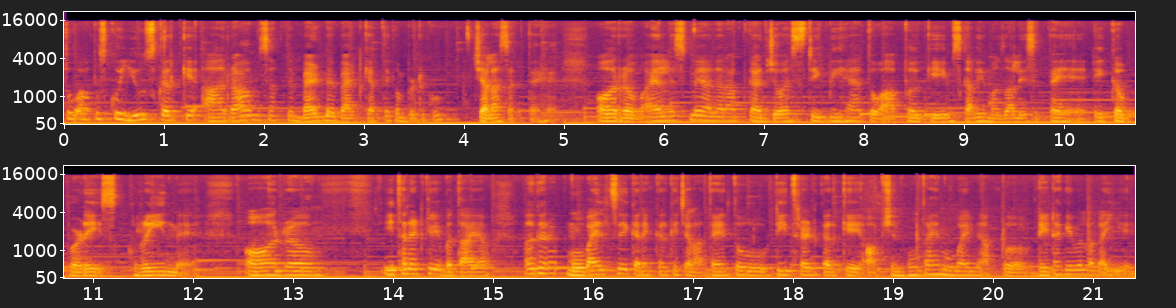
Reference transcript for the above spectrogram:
तो आप उसको यूज़ करके आराम से अपने बेड में बैठ के अपने कंप्यूटर को चला सकते हैं। और वायरलेस में अगर आपका जॉयस्टिक भी है तो आप गेम्स का भी मज़ा ले सकते हैं एक बड़े स्क्रीन में। और ईथरनेट के लिए बताया, अगर आप मोबाइल से कनेक्ट करके चलाते हैं तो टी थ्रेड करके ऑप्शन होता है मोबाइल में। आप डेटा केबल लगाइए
